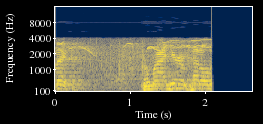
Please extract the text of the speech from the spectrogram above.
her stomach from right here in Petaluma.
